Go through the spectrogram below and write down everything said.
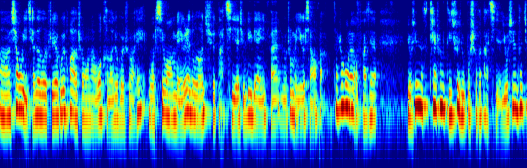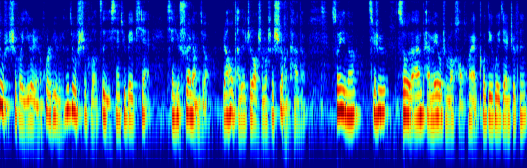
嗯，像我以前在做职业规划的时候呢，我可能就会说，哎，我希望每个人都能去大企业去历练一番，有这么一个想法。但是后来我发现，有些人天生的确就不适合大企业，有些人他就是适合一个人，或者有些人他就适合自己先去被骗，先去摔两跤，然后他才知道什么是适合他的。所以呢，其实所有的安排没有什么好坏、高低贵贱之分，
